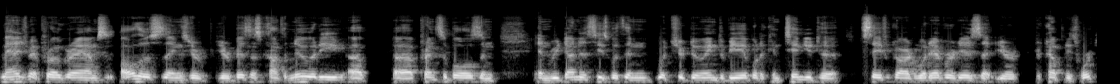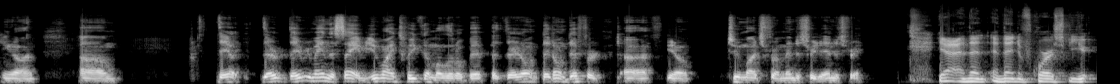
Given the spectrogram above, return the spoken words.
management programs, all those things, your your business continuity uh, uh, principles and and redundancies within what you're doing to be able to continue to safeguard whatever it is that your your company's working on. Um, they they they remain the same. You might tweak them a little bit, but they don't they don't differ. Uh, you know, too much from industry to industry. Yeah, and then and then of course, you,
